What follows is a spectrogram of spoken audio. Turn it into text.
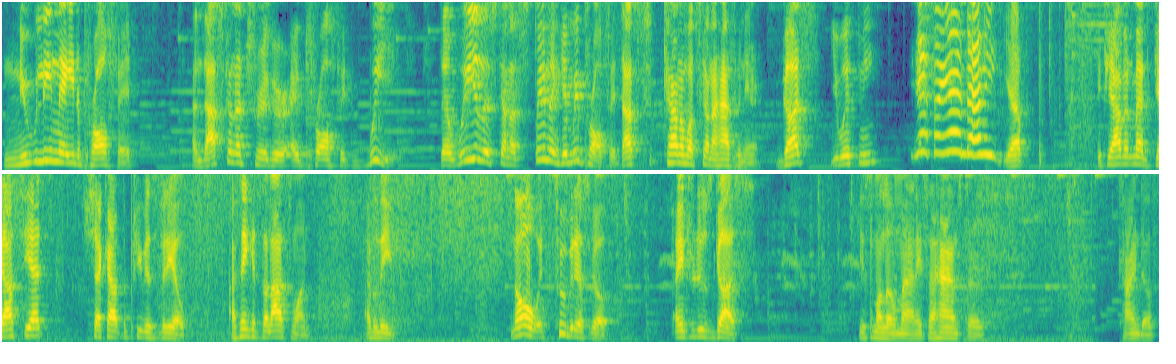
newly made profit and that's gonna trigger a profit wheel. The wheel is gonna spin and give me profit. That's kind of what's gonna happen here. Gus, you with me? Yes, I am, Daddy. Yep. If you haven't met Gus yet, check out the previous video. I think it's the last one, I believe. No, it's two videos ago. I introduced Gus. He's my little man. He's a hamster. Kind of.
